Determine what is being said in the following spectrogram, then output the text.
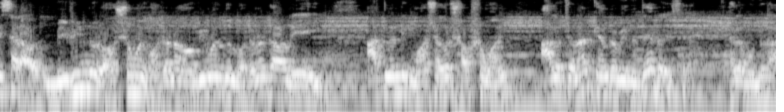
এছাড়াও বিভিন্ন রহস্যময় ঘটনা ও বিমান দুর্ঘটনার কারণে এই আটলান্টিক মহাসাগর সবসময় আলোচনার কেন্দ্রবিন্দুতে রয়েছে। হ্যালো বন্ধুরা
